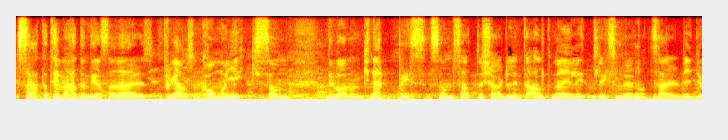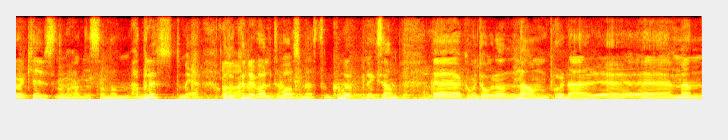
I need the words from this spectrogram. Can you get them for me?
ZTV hade en del sådana där program som kom och gick. Som, det var någon knäppis som satt och körde lite allt möjligt liksom, ur något så här videoarkiv som de hade som de hade lust med. Och då kunde det vara lite vad som helst som kom upp. Liksom. Eh, jag kommer inte ihåg någon namn på det där. Eh, eh, men,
